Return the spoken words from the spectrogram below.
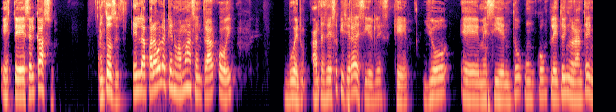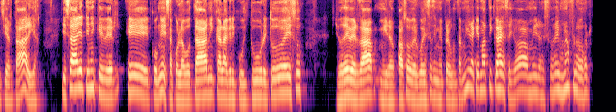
este es el caso. Entonces, en la parábola que nos vamos a centrar hoy, bueno, antes de eso quisiera decirles que yo eh, me siento un completo ignorante en cierta área. Y esa área tiene que ver eh, con esa, con la botánica, la agricultura y todo eso. Yo de verdad, mira, paso vergüenza si me preguntan, mira, ¿qué matica es esa? Yo, ah, mira, eso es una flor.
